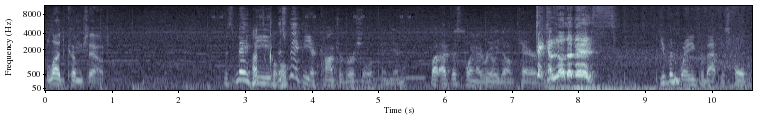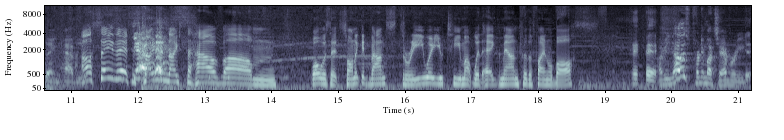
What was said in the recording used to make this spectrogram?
Blood comes out. This may be cool. this may be a controversial opinion, but at this point I really don't care. Take a load of this! You've been waiting for that this whole thing, have you? I'll say this: it's kind of nice to have um, what was it, Sonic Advance 3, where you team up with Eggman for the final boss. I mean, that was pretty much every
